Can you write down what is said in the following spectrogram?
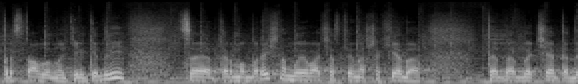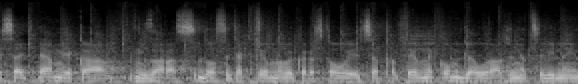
представлено тільки дві: це термобарична бойова частина шахеда. ТББЧ-50М, яка зараз досить активно використовується противником для ураження цивільної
